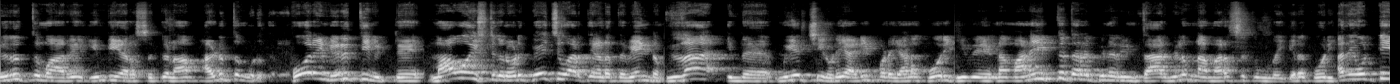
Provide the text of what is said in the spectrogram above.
நிறுத்துமாறு இந்திய அரசுக்கு நாம் அழுத்தம் கொடுக்கிறோம். போரை நிறுத்திவிட்டு மாவோயிஸ்டுகளோடு பேச்சுவார்த்தை நடத்த வேண்டும். இதுதான் இந்த முயற்சியினுடைய அடிப்படையான கோரிக்கை. இது நம் அனைத்து தரப்பினரின் சார்பிலும் நாம் அரசுக்கு முன்வைக்கிற கோரிக்கை. அதை ஒட்டி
